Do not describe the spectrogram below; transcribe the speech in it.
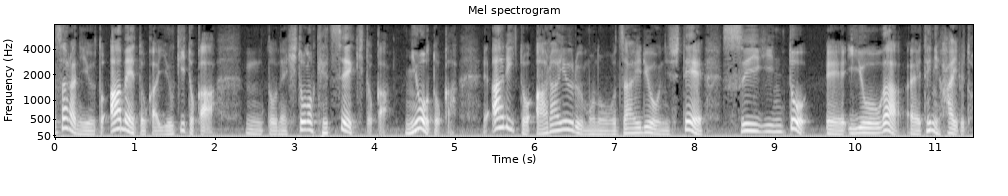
さらに言うと雨とか雪とか、うんとね、人の血液とか尿とか、ありとあらゆるものを材料にして、水銀と、えー、硫黄が、えー、手に入ると。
